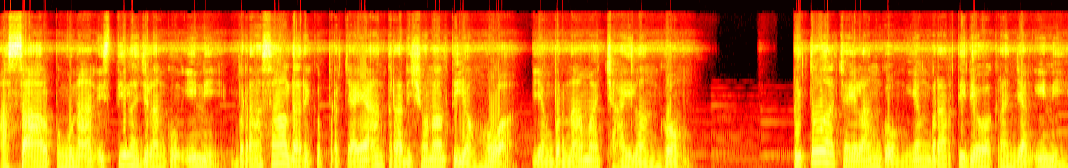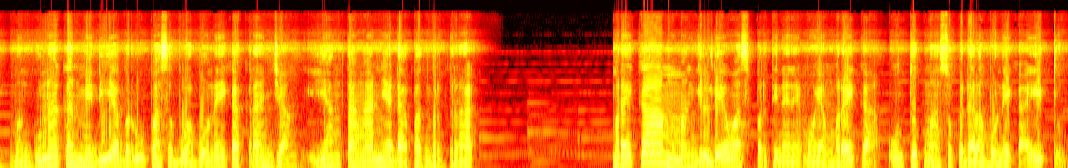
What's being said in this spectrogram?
Asal penggunaan istilah jelangkung ini berasal dari kepercayaan tradisional Tionghoa yang bernama Cai Langgong. Ritual Cai Langgong yang berarti dewa keranjang ini menggunakan media berupa sebuah boneka keranjang yang tangannya dapat bergerak. Mereka memanggil dewa seperti nenek moyang mereka untuk masuk ke dalam boneka itu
